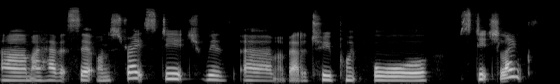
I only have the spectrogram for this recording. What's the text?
Um, I have it set on a straight stitch with um, about a 2.4 stitch length.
